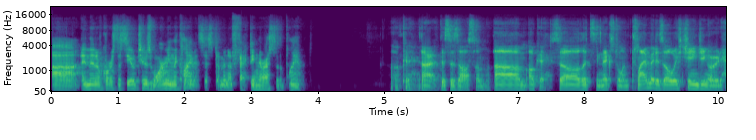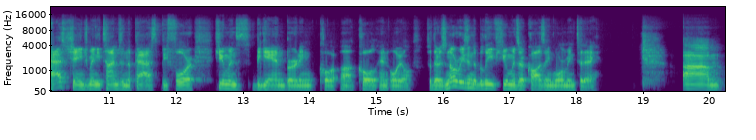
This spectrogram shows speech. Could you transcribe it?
uh, and then of course the co2 is warming the climate system and affecting the rest of the planet Okay. All right. This is awesome. Um, okay. So let's see. Next one. Climate is always changing, or it has changed many times in the past before humans began burning uh, coal and oil. So there's no reason to believe humans are causing warming today. Um,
